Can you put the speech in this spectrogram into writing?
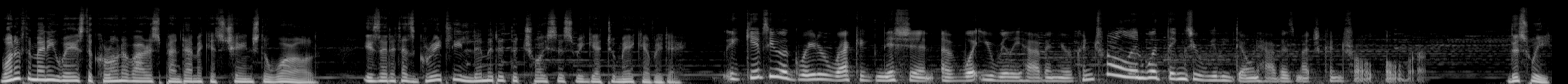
One of the many ways the coronavirus pandemic has changed the world is that it has greatly limited the choices we get to make every day. It gives you a greater recognition of what you really have in your control and what things you really don't have as much control over. This week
